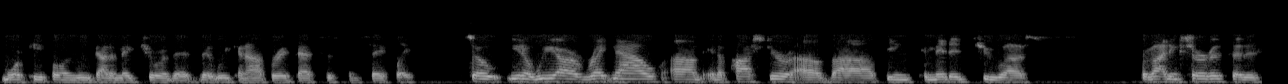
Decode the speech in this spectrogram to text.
more people, and we've got to make sure that, that we can operate that system safely. So, you know, we are right now um, in a posture of uh, being committed to uh, providing service that is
